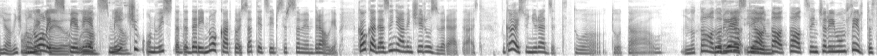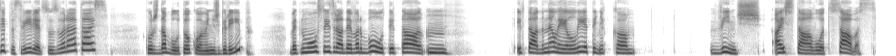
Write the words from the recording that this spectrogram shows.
Jā, viņš ir nolicis pie vietas jā, miču, jā. un viss tad, tad arī nokārtojas attiecības ar saviem draugiem. Kaut kādā ziņā viņš ir uzvarētājs. Kā jūs viņu redzat, to, to tēlu? Nu, tādu arī jā, tā, tāds viņš arī mums ir. Tas ir tas vīrietis uzvarētājs, kurš dabū to, ko viņš grib. Bet nu, mūsu izrādē var būt tā, mm, ir tāda neliela lietiņa, ka viņš aizstāvot savas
